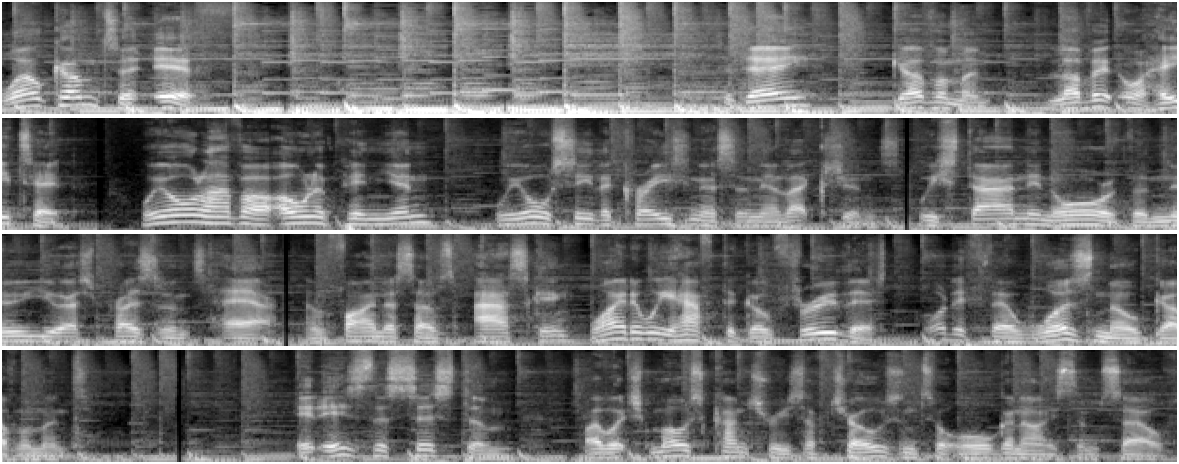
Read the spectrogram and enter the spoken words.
Welcome to If. Today, government. Love it or hate it. We all have our own opinion. We all see the craziness in the elections. We stand in awe of the new US president's hair and find ourselves asking, why do we have to go through this? What if there was no government? It is the system by which most countries have chosen to organize themselves.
